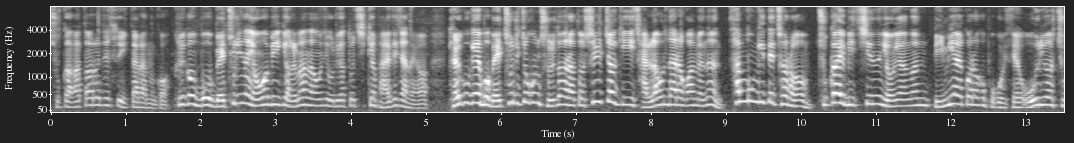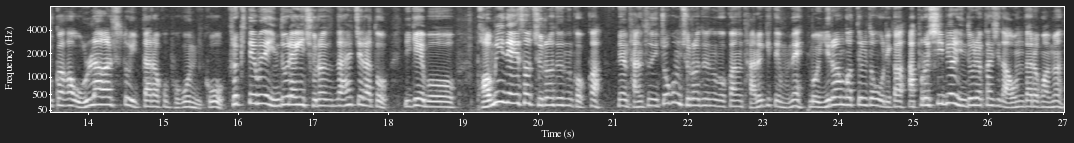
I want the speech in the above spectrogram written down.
주가가 떨어질 수 있다라는 거. 그리고 뭐 매출이나 영업이익이 얼마 나오는지 우리가 또 지켜봐야 되잖아요. 결국에 뭐 매출이 조금 줄더라도 실적이 잘 나온다라고 하면은 3분기 때처럼 주가에 미치는 영향은 미미할 거라고 보고 있어요. 오히려 주가가 올라갈 수도 있다라고 보고는 있고 그렇기 때문에 인도량이 줄어든다 할지라도 이게 뭐 범위 내에서 줄어드는 것과 그냥 단순히 조금 줄어드는 것과는 다르기 때문에 뭐 이런 것들도 우리가 앞으로 12월 인도량까지 나온다라고 하면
